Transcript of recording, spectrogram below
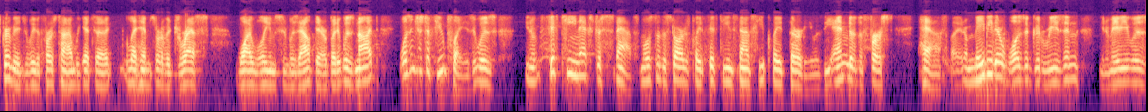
scrimmage. Will be the first time we get to let him sort of address why Williamson was out there. But it was not. wasn't just a few plays. It was you know 15 extra snaps. Most of the starters played 15 snaps. He played 30. It was the end of the first half. You know, maybe there was a good reason. You know, maybe it was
